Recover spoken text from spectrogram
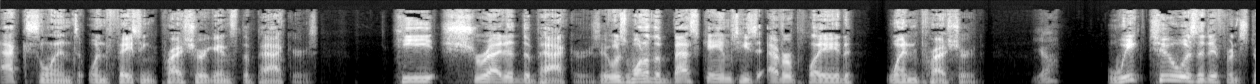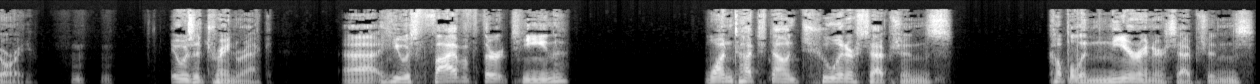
excellent when facing pressure against the Packers. He shredded the Packers. It was one of the best games he's ever played when pressured. Yeah. Week two was a different story. it was a train wreck. Uh, he was five of thirteen, one touchdown, two interceptions, a couple of near interceptions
